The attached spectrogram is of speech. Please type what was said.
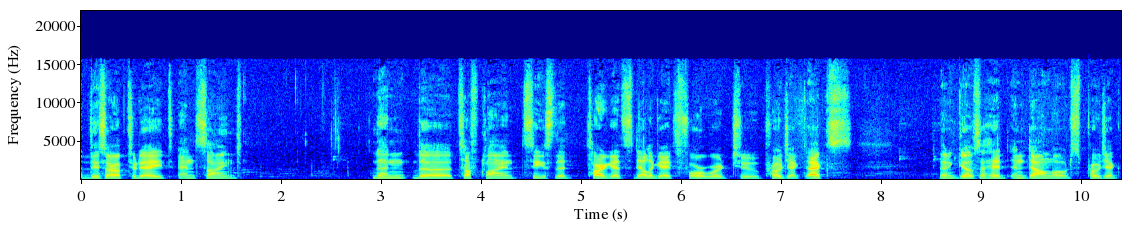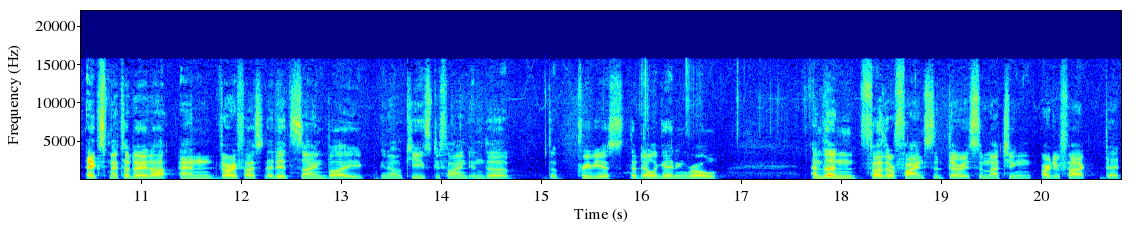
these are up to date and signed then the TUF client sees that targets delegates forward to project X. Then it goes ahead and downloads project X metadata and verifies that it's signed by you know keys defined in the, the previous, the delegating role. And then further finds that there is a matching artifact that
